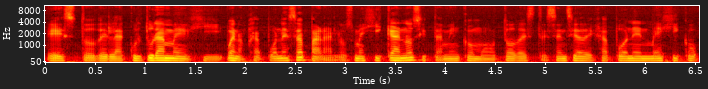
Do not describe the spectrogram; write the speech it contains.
esto de la cultura mexi bueno japonesa para los mexicanos y también como toda esta esencia de Japón en México.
